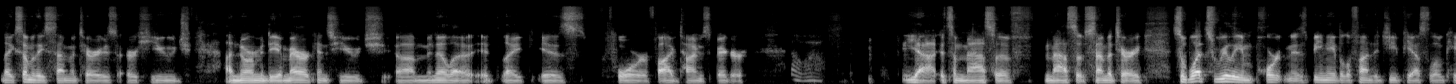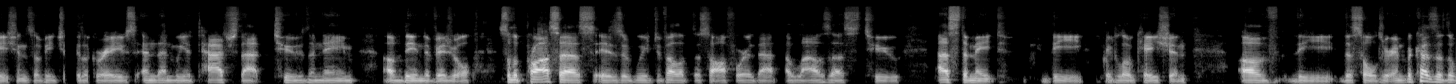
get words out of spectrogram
like some of these cemeteries are huge uh, normandy american's huge uh, manila it like is four or five times bigger. Oh wow. Yeah, it's a massive, massive cemetery. So what's really important is being able to find the GPS locations of each of the graves, and then we attach that to the name of the individual. So the process is we've developed a software that allows us to estimate the grave location of the the soldier, and because of the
